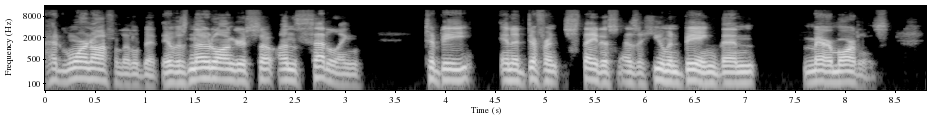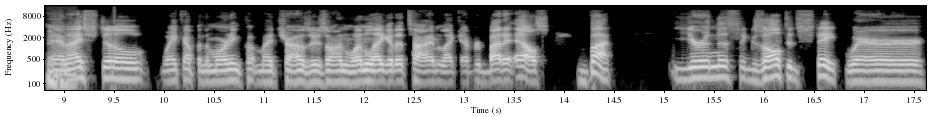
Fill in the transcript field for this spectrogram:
had worn off a little bit. It was no longer so unsettling to be in a different status as a human being than mere mortals. Mm-hmm. And I still wake up in the morning, put my trousers on one leg at a time, like everybody else. But you're in this exalted state where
